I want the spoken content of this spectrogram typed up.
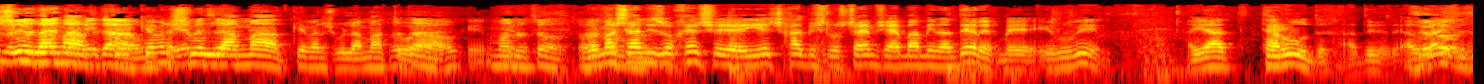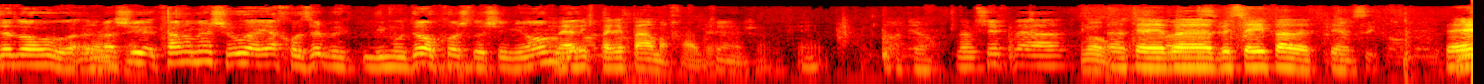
שהוא לא יודע את למד, כן, כיוון שהוא. למד, כיוון שהוא למד תורה, אוקיי. כן. אומנותו. אבל מה שאני זוכר שיש אחד משלושתם שהיה בא מן הדרך בעירובין, היה טרוד. זה לא- זה לא הוא, רש"י כאן אומר שהוא היה חוזר בלימודו כל 30 יום. והיה ו- מתפלל פעם אחת. כן. נמשיך ב... לא. אוקיי, ב- בסעיף א', כן. ואין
